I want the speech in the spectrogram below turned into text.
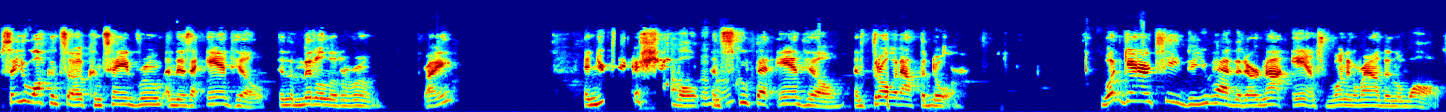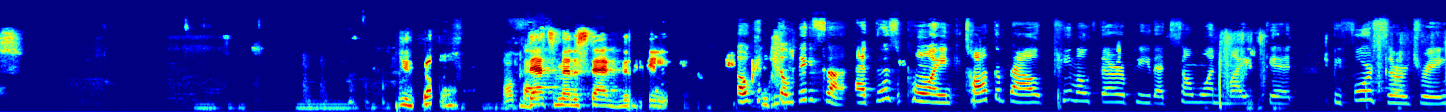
Say you walk into a contained room and there's an anthill in the middle of the room, right? And you take a shovel Mhm. and scoop that anthill and throw it out the door. What guarantee do you have that there are not ants running around in the walls? You don't. Okay. That's metastatic disease. Okay, so Lisa, at this point, talk about chemotherapy that someone might get before surgery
